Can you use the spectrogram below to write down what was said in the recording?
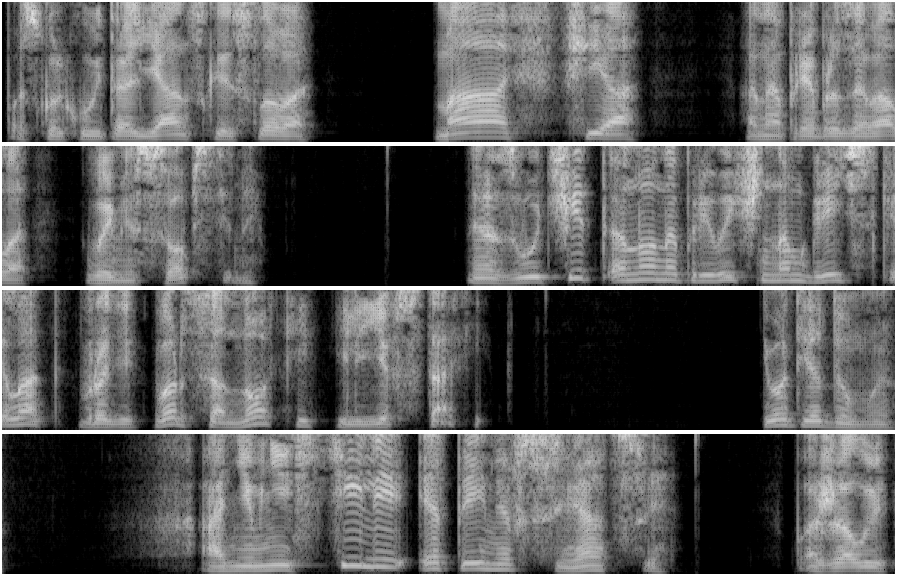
поскольку итальянское слово «мафия» она преобразовала в имя собственное. А звучит оно на привычный нам греческий лад, вроде Варсонофи или Евстафи. И вот я думаю, а не внести ли это имя в святцы? Пожалуй,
